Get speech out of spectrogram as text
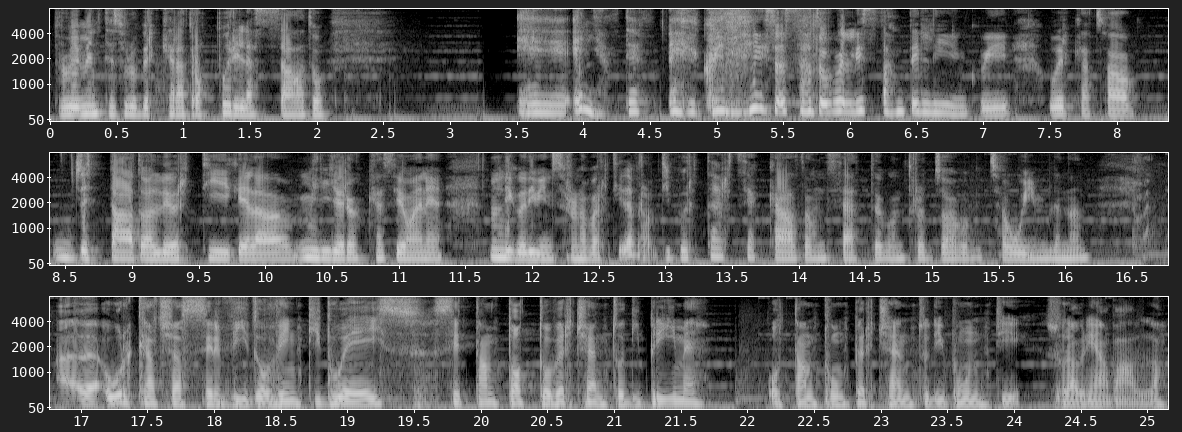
probabilmente solo perché era troppo rilassato. E, e, niente, e quindi c'è stato quell'istante lì in cui Urkac ha gettato alle ortiche la migliore occasione, non dico di vincere una partita, però di portarsi a casa un set contro Djokovic a Wimbledon. Uh, Urkac ha servito 22 ace, 78% di prime, 81% di punti sulla prima palla.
